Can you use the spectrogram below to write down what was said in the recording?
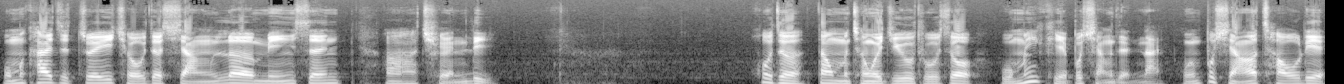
我们开始追求着享乐、民生啊、权利。或者，当我们成为基督徒的时候，我们也不想忍耐，我们不想要操练，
